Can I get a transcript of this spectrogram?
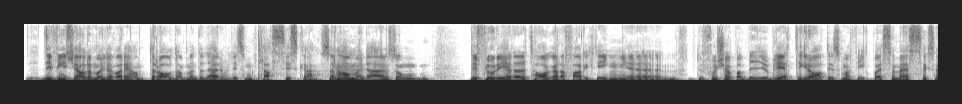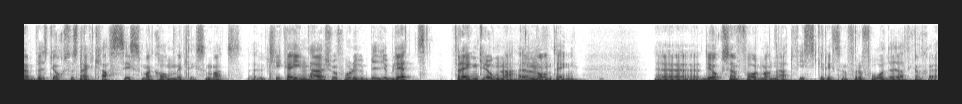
det finns ju alla möjliga varianter av dem, men det där är väl liksom klassiska. Sen mm. har man ju det här som det florerar ett tag i alla fall kring, eh, du får köpa biobiljetter gratis som man fick på sms exempelvis. Det är också sån här klassiskt som har kommit, liksom att eh, klicka in här så får du biobiljett för en krona eller någonting. Eh, det är också en form av nätfiske liksom, för att få dig att kanske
